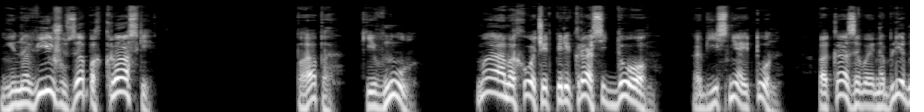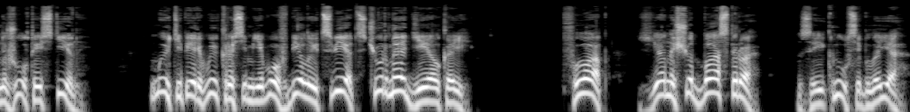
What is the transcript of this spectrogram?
Ненавижу запах краски. Папа кивнул. Мама хочет перекрасить дом, объясняет он, показывая на бледно-желтые стены. Мы теперь выкрасим его в белый цвет с черной отделкой. Пап, я насчет Бастера, заикнулся было я.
